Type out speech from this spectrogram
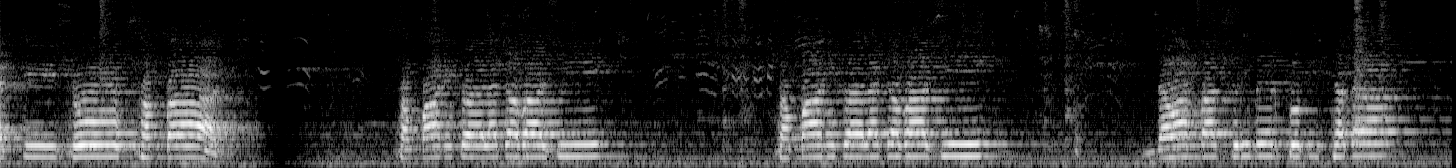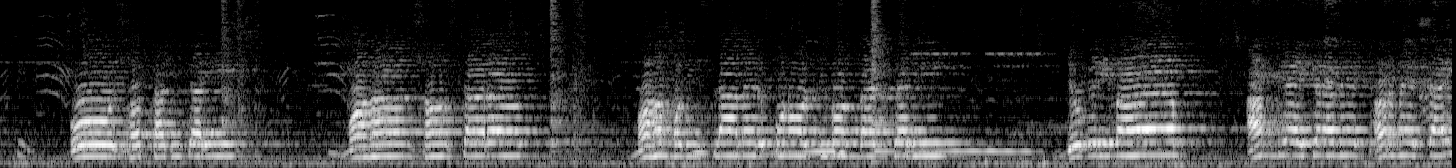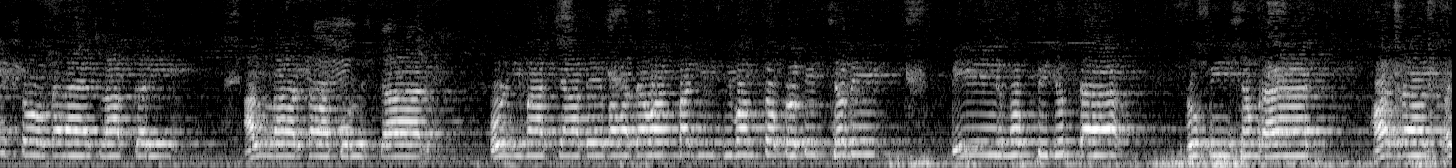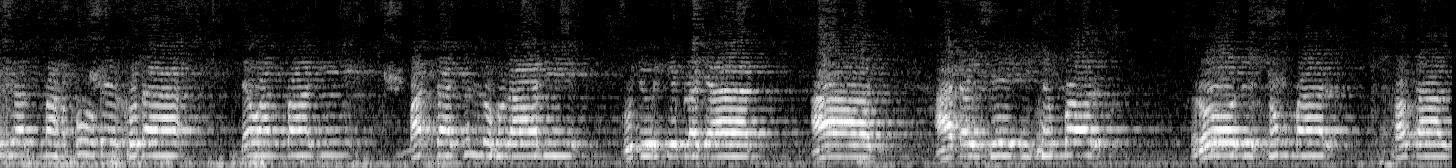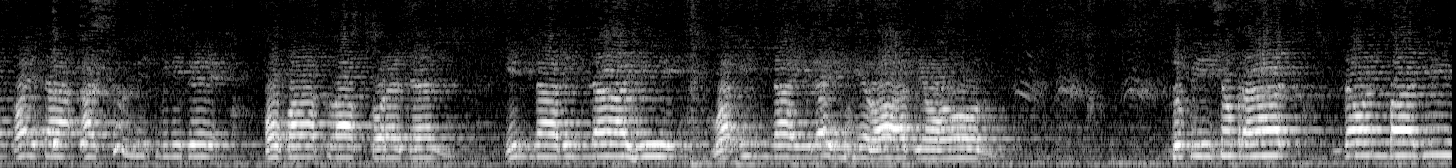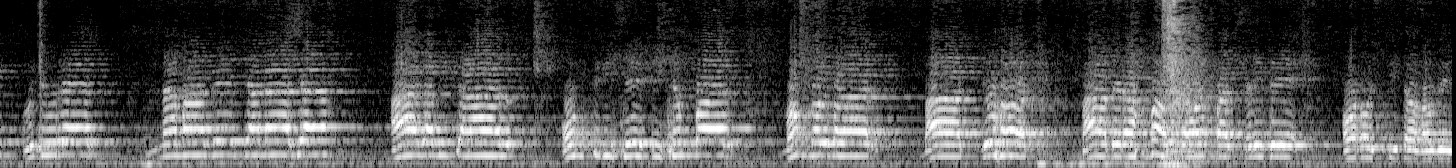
একটি শোক সংবাদ। সম্মানিত এলাকাবাসী সম্মানিত এলাকাবাসী, দেওয়ানবাগ শরীফের প্রতিষ্ঠাতা ও স্বত্বাধিকারী, মহান সংস্কারক মোহাম্মদ ইসলামের পুনর্জীবন দানকারী, যুগের ইমাম আম্বিয়া ইকরামের ধর্মের দায়িত্ব বেলায়ত লাভকারী আল্লাহর দেওয়া পুরস্কার, পূর্ণিমার চাঁদে বাবা দেওয়ানবাগী জীবন্ত প্রতিচ্ছবি, বীর মুক্তিযোদ্ধা, সুফি সম্রাট হজরত সৈয়দ মাহবুবে খোদা দেওয়ানবাগী মাদ্দা জিল্লুহুল আলী, হুজুর কিবলাজান আজ আঠাইশে ডিসেম্বর রোজ সোমবার সকাল ছয়টা আটচল্লিশ মিনিটে ওপাস লাভ করেছেন। ইন্না লিল্লাহি ওয়া ইন্না ইলাইহি রাজিউন। সুফি সম্রাট দেওয়ানবাজি হুজুরের নামাজে জানাজা আগামীকাল উনত্রিশে ডিসেম্বর, মঙ্গলবার, বাদ জোহর বাদ রহমত দেওয়ানবাগ শরীফে অনুষ্ঠিত হবে।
